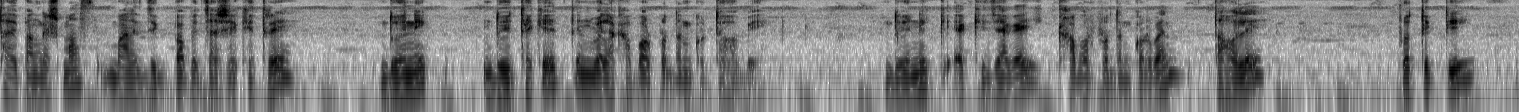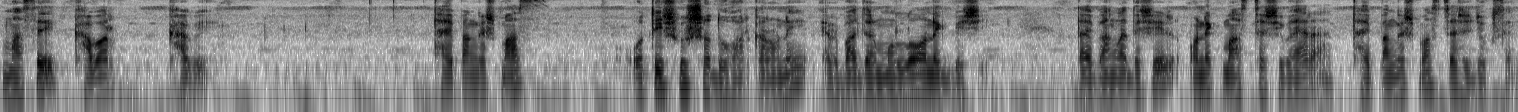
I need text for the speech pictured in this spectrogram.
থাই পাঙ্গাস মাছ বাণিজ্যিকভাবে চাষের ক্ষেত্রে দৈনিক দুই থেকে তিন বেলা খাবার প্রদান করতে হবে। দৈনিক একই জায়গায় খাবার প্রদান করবেন, তাহলে প্রত্যেকটি মাছে খাবার খাবে। থাই পাঙ্গাস মাছ অতি সুস্বাদু হওয়ার কারণে এর বাজার মূল্য অনেক বেশি। তাই বাংলাদেশের অনেক মাছ চাষি ভাইয়েরা থাই পাঙ্গাস মাছ চাষে ঢুকছেন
